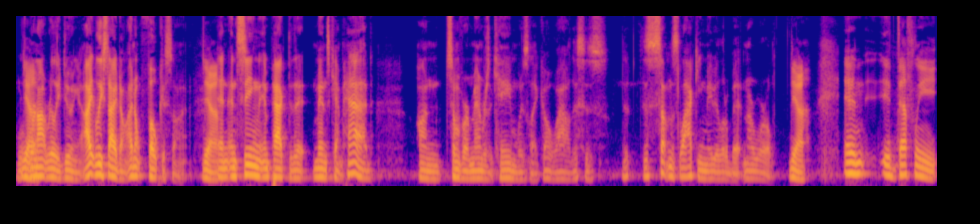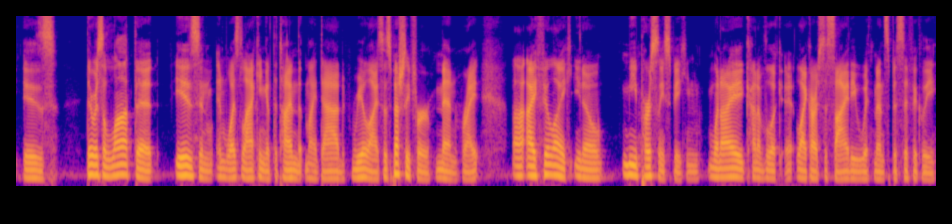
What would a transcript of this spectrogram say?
We're Yeah. we're not really doing it. I, at least i don't. I don't focus on it Yeah. and and seeing the impact that men's camp had on some of our members that came was like oh wow this is this is something that's lacking maybe a little bit in our world Yeah. And it definitely is. There was a lot that is and, and was lacking at the time that my dad realized, especially for men, right? Uh, I feel like, you know, me personally speaking, when I kind of look at like our society with men specifically,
